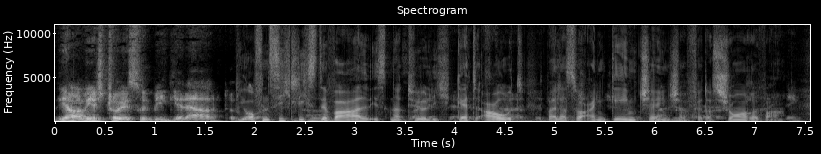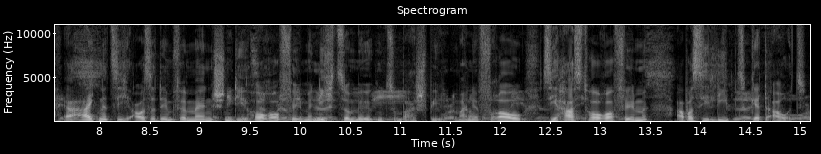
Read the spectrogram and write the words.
The obvious choice would be Get Out. Die offensichtlichste Wahl ist natürlich Get Out, weil er so ein Gamechanger für das Genre war. Er eignet sich außerdem für Menschen, die Horrorfilme nicht so mögen, zum Beispiel meine Frau. Sie hasst Horrorfilme, aber sie liebt Get Out.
